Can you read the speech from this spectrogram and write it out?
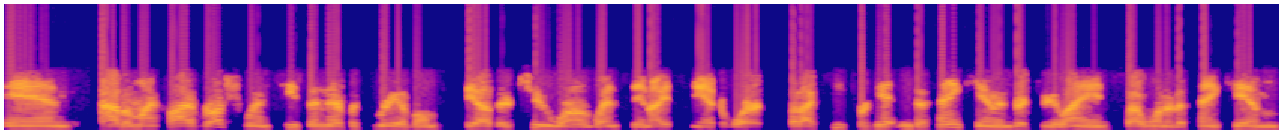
and out of my five rush wins, he's been there for three of them. The other two were on Wednesday nights and he had to work. But I keep forgetting to thank him in Victory Lane, so I wanted to thank him.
